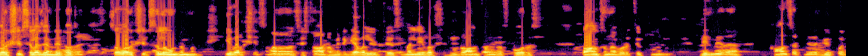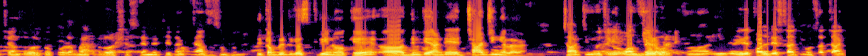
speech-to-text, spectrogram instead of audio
వర్క్ షీట్స్ ఎలా జనరేట్ అవుతాయి? సో వర్క్ షీట్స్ ఇలా ఉంటుంది ఈ వర్క్ షీట్స్ మనం సిస్టమ్ ఆటోమేటిక్గా ఎవాల్యూట్ చేసి మళ్ళీ ఈ వర్క్ షీట్ రాంగ్స్ ఉన్నా స్కోర్ రాంగ్స్ ఉన్నా కూడా చెప్తుంది దీని మీద కాన్సెప్ట్ మీద గ్రిప్ వచ్చేంత వరకు కూడా మల్టిపుల్ వర్క్ షీట్స్ జనరేట్ చేయడానికి ఛాన్సెస్ ఉంటుంది. ఇది కంప్లీట్గా స్క్రీన్ ఓకే దీనికి అంటే ఛార్జింగ్ ఎలాగండి? ఛార్జింగ్ వచ్చి వన్స్ Durability. ఇది ట్వెల్వ్ డేస్ ఛార్జింగ్ ఒకసారి ఛార్జ్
